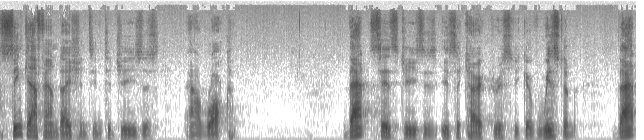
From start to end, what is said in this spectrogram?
sink our foundations into Jesus, our rock. That, says Jesus, is a characteristic of wisdom. That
